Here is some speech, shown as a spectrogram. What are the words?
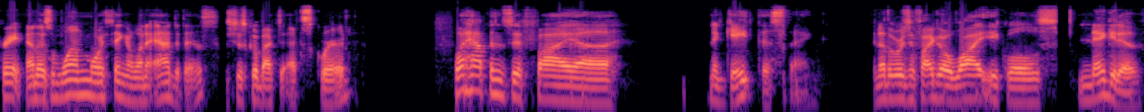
Great, now there's one more thing I want to add to this. Let's just go back to x squared. What happens if I uh, negate this thing? In other words, if I go y equals negative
